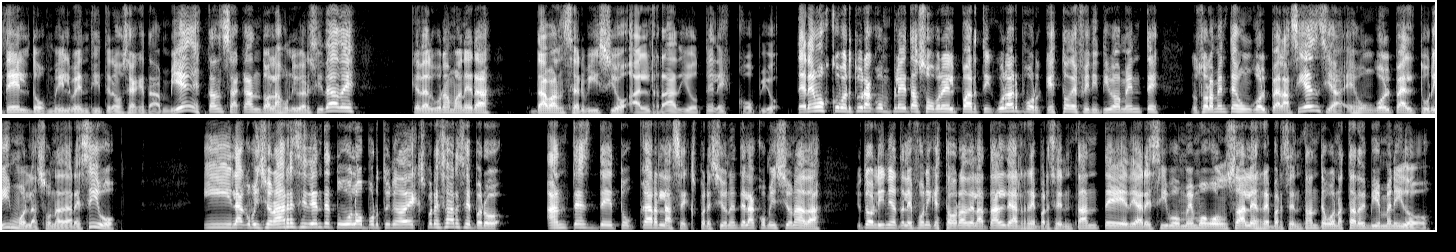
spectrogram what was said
del 2023. O sea que también están sacando a las universidades que de alguna manera daban servicio al radiotelescopio. Tenemos cobertura completa sobre el particular porque esto definitivamente no solamente es un golpe a la ciencia, es un golpe al turismo en la zona de Arecibo. Y la comisionada residente tuvo la oportunidad de expresarse, pero antes de tocar las expresiones de la comisionada, yo tengo línea telefónica a esta hora de la tarde al representante de Arecibo, Memo González. Representante, buenas tardes, bienvenido.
